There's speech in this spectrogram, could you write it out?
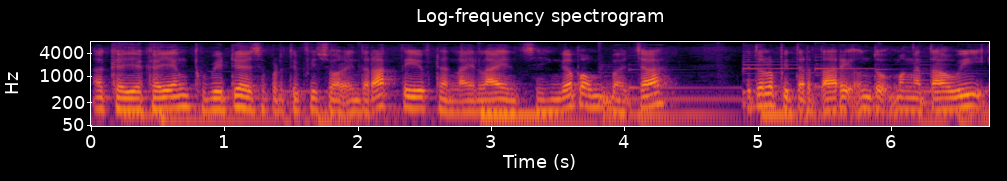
gaya-gaya yang berbeda seperti visual interaktif dan lain-lain sehingga pembaca itu lebih tertarik untuk mengetahui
